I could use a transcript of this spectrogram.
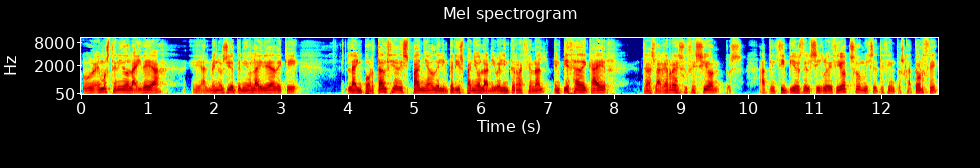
hemos tenido la idea, eh, al menos yo he tenido la idea de que la importancia de España o del imperio español a nivel internacional empieza a decaer tras la guerra de sucesión, pues a principios del siglo XVIII, 1714,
